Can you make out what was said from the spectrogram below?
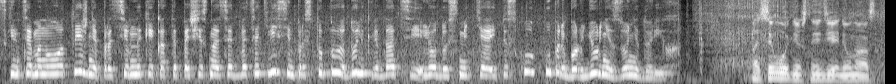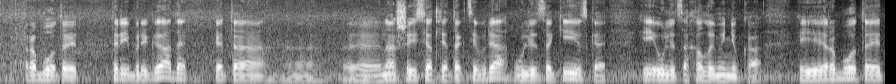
З кінця минулого тижня працівники КТП 1628 приступили до ліквідації льоду, сміття і піску у прибордюрній зоні доріг. На сегодняшний день у нас работает три бригады. Это э, на 60 лет октября, улица Киевская и улица Холоменюка. И работает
